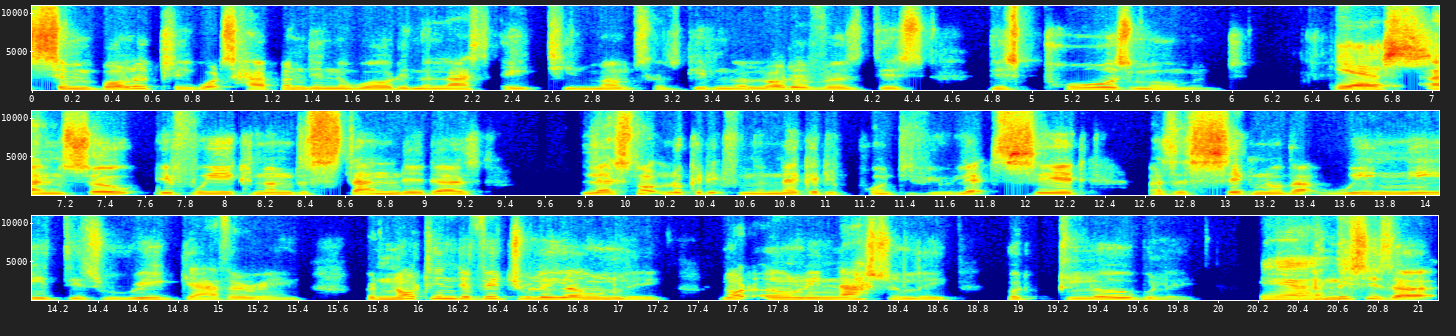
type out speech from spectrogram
symbolically, what's happened in the world in the last 18 months has given a lot of us this, this pause moment. Yes. And so if we can understand it as, let's not look at it from the negative point of view, let's see it as a signal that we need this regathering, but not individually only, not only nationally, but globally. Yeah. And this is an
